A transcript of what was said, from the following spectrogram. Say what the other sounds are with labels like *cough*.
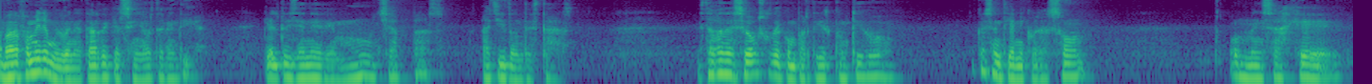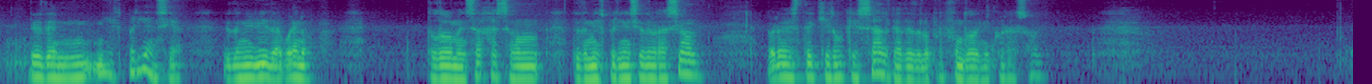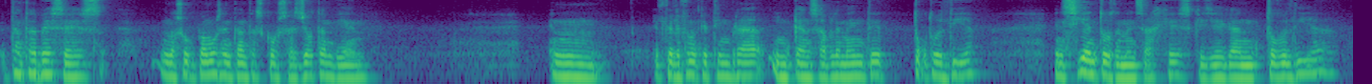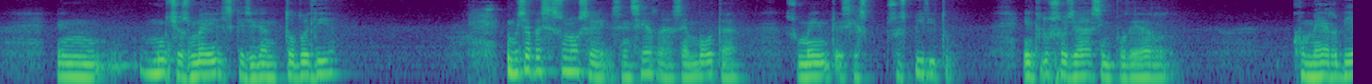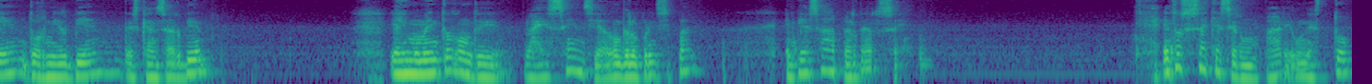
Amada familia, muy buena tarde, que el Señor te bendiga, que Él te llene de mucha paz allí donde estás. Estaba deseoso de compartir contigo lo que sentía mi corazón, un mensaje desde mi experiencia, desde mi vida. Bueno, todos los mensajes son desde mi experiencia de oración, pero este quiero que salga desde lo profundo de mi corazón. Tantas veces nos ocupamos en tantas cosas, yo también, en el teléfono que timbra incansablemente todo el día, en cientos de mensajes que llegan todo el día, en muchos mails que llegan todo el día. Y muchas veces uno se, se encierra, se embota su mente, su espíritu, incluso ya sin poder comer bien, dormir bien, descansar bien. Y hay un momento donde la esencia, donde lo principal empieza a perderse. Entonces hay que hacer un pare, un stop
